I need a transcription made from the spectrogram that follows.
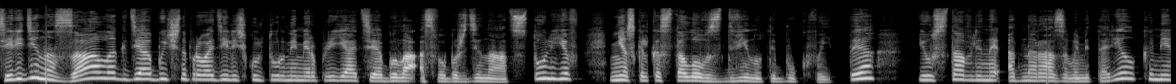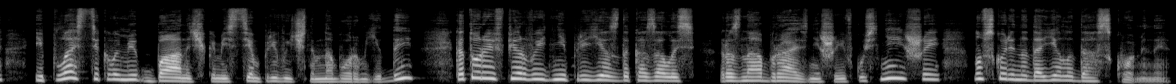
Середина зала, где обычно проводились культурные мероприятия, была освобождена от стульев, несколько столов сдвинуты буквой «Т» и уставлены одноразовыми тарелками и пластиковыми баночками с тем привычным набором еды, которая в первые дни приезда казалась разнообразнейшей и вкуснейшей, но вскоре надоела до оскомины.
